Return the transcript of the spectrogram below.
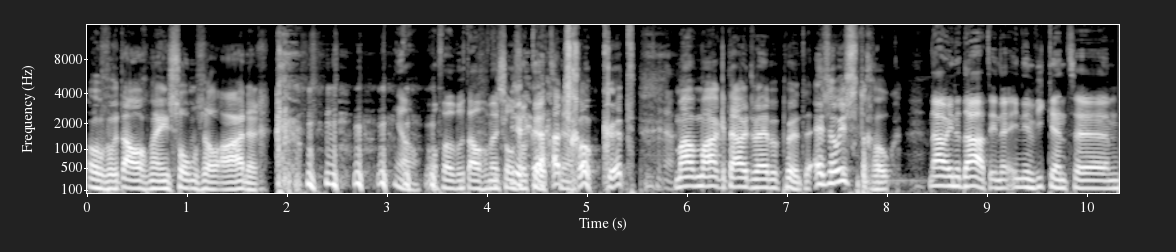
over het algemeen soms wel aardig. Ja, of over het algemeen soms wel Ja, kut. het is ja. gewoon kut. Ja. Maar maak het uit, we hebben punten. En zo is het toch ook? Nou, inderdaad. In, in een weekend ehm,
